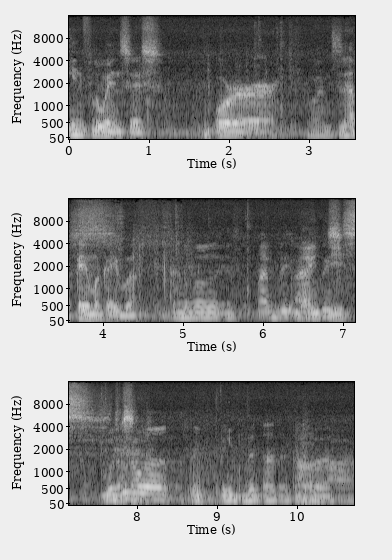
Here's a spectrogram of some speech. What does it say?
influences? Or Once. lahat kayo magkaiba? Ano ba, is, 90s. most of mga, like, pavement ata, uh, Ah.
